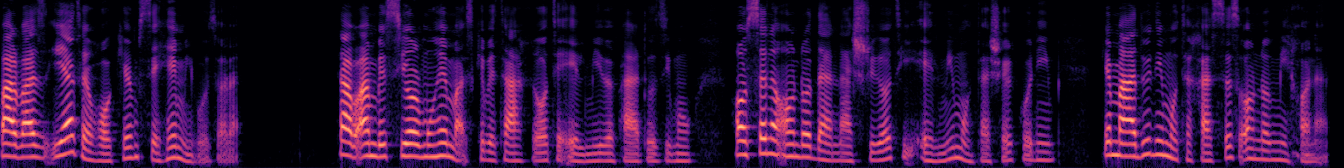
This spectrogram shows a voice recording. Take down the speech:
بر وضعیت حاکم سهه می گذارد. طبعا بسیار مهم است که به تحقیقات علمی بپردازیم و حاصل آن را در نشریاتی علمی منتشر کنیم که معدودی متخصص آن را می‌خوانند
